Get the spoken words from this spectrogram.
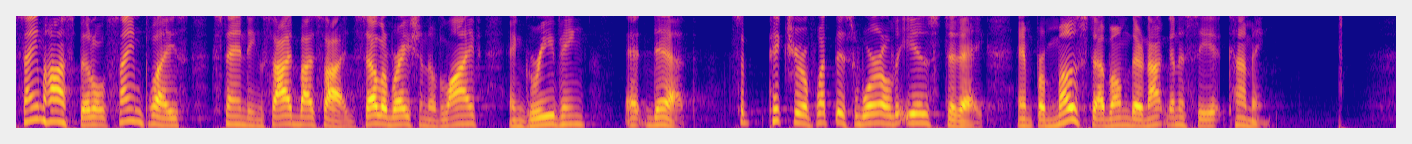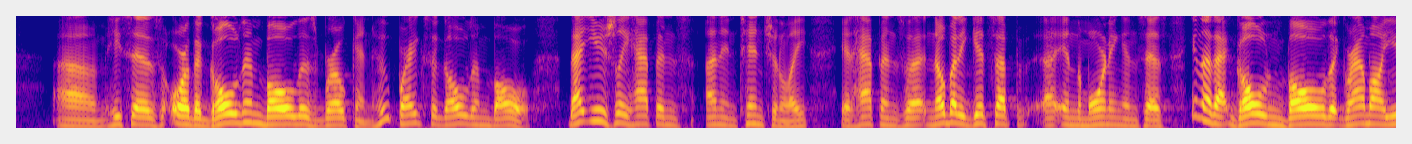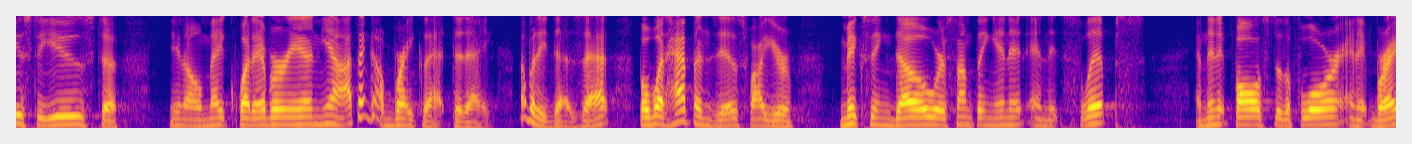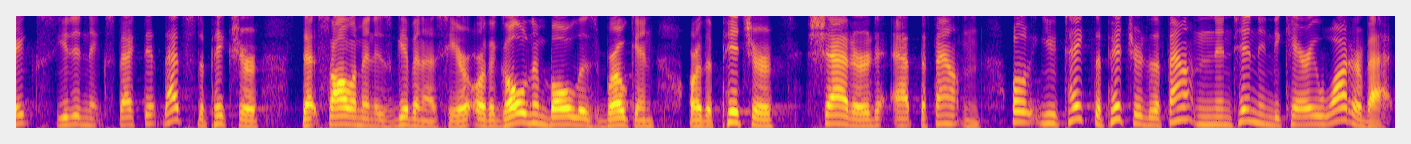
Same hospital, same place, standing side by side, celebration of life and grieving at death. It's a picture of what this world is today. And for most of them, they're not going to see it coming. Um, he says, or the golden bowl is broken. Who breaks a golden bowl? That usually happens unintentionally. It happens, uh, nobody gets up uh, in the morning and says, you know, that golden bowl that grandma used to use to you know, make whatever in. Yeah, I think I'll break that today. Nobody does that. But what happens is while you're mixing dough or something in it and it slips and then it falls to the floor and it breaks, you didn't expect it. That's the picture that Solomon has given us here. Or the golden bowl is broken or the pitcher shattered at the fountain. Well, you take the pitcher to the fountain intending to carry water back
